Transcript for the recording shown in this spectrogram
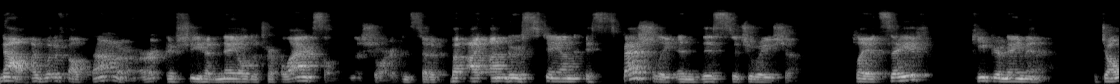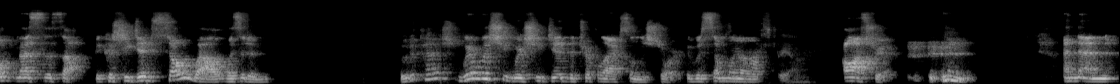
Now I would have felt better if she had nailed a triple axel in the short instead of, but I understand, especially in this situation, play it safe, keep your name in it. don't mess this up because she did so well. Was it in Budapest? Where was she? Where she did the triple axel in the short? It was somewhere in Austria. Austria. and then,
